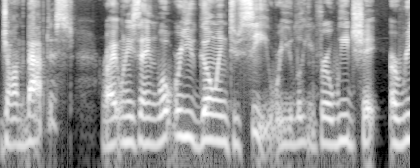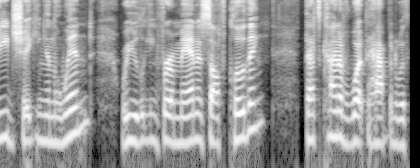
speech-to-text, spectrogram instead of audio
John the Baptist, right? When he's saying, What were you going to see? Were you looking for a, weed sh- a reed shaking in the wind? Were you looking for a man in soft clothing? That's kind of what happened with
